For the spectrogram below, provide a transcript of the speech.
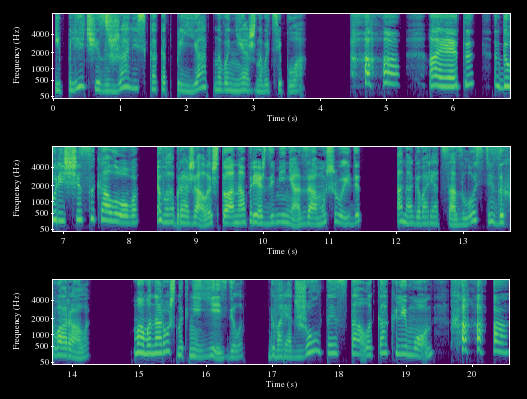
и плечи сжались, как от приятного нежного тепла. «Ха-ха! А это дурище Соколова! Воображала, что она прежде меня замуж выйдет. Она, говорят, со злости захворала. Мама нарочно к ней ездила. Говорят, желтая стала, как лимон. Ха-ха-ха!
